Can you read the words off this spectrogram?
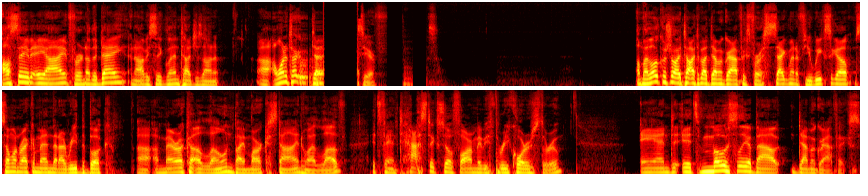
I'll save AI for another day, and obviously Glenn touches on it. Uh, I want to talk about demographics here. On my local show, I talked about demographics for a segment a few weeks ago. Someone recommended that I read the book uh, America Alone by Mark Steyn, who I love. It's fantastic so far, maybe three quarters through. And it's mostly about demographics.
